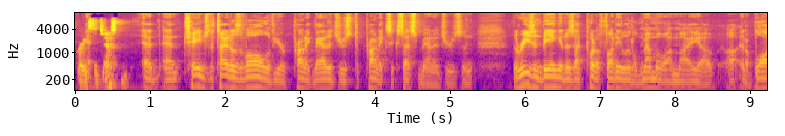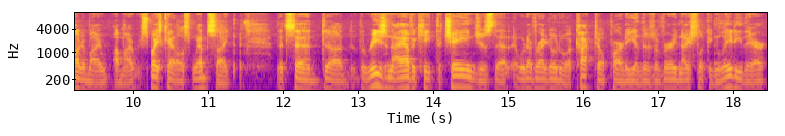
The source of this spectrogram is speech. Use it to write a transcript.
Great suggestion. And, and change the titles of all of your product managers to product success managers. And the reason being it is I put a funny little memo on my uh, uh, in a blog on my on my Spice Catalyst website that said uh, the reason I advocate the change is that whenever I go to a cocktail party and there's a very nice looking lady there,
